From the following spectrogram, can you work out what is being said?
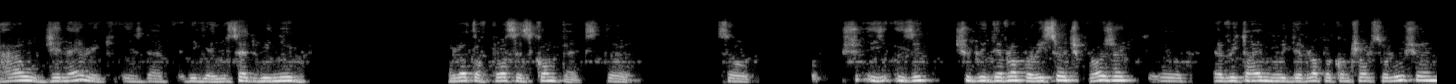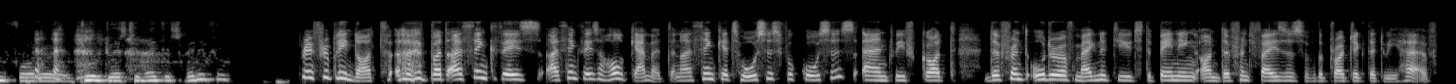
How generic is that, Lidia? You said we need a lot of process context. Uh, so, is it should we develop a research project uh, every time we develop a control solution for a tool to estimate its benefit? Preferably not, but I think there's I think there's a whole gamut, and I think it's horses for courses, and we've got different order of magnitudes depending on different phases of the project that we have.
